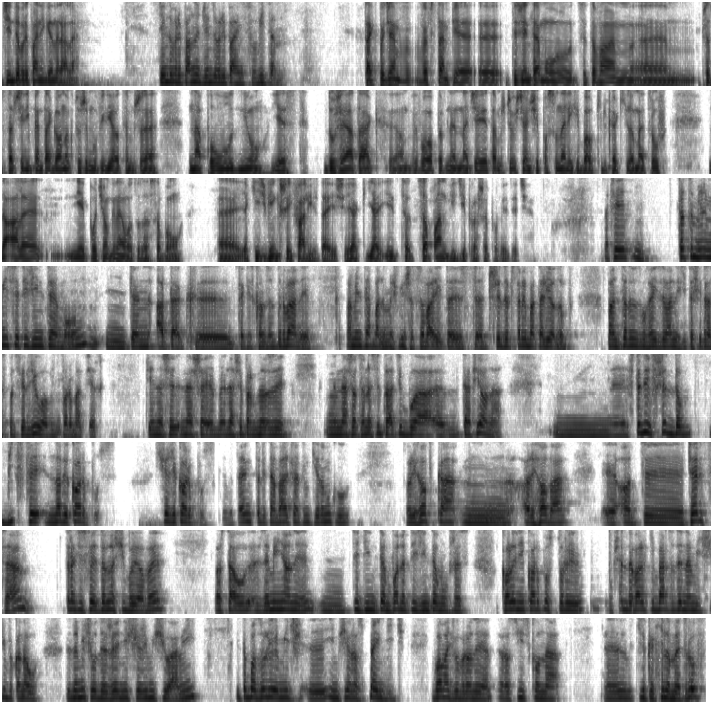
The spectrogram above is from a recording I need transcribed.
Dzień dobry, panie generale. Dzień dobry panu, dzień dobry państwu, witam. Tak jak powiedziałem we wstępie, y, tydzień temu cytowałem przedstawicieli Pentagonu, którzy mówili o tym, że na południu jest duży atak. On wywołał pewne nadzieje. Tam rzeczywiście oni się posunęli chyba o kilka kilometrów, no ale nie pociągnęło to za sobą e, jakiejś większej fali, zdaje się. Jak, jak, co, co pan widzi, proszę powiedzieć? Znaczy, to, co miało miejsce tydzień temu, ten atak y, taki skoncentrowany, pamiętam pan, myśmy szacowali, to jest 3 do 4 batalionów pancernych zmechanizowanych i to się teraz potwierdziło w informacjach. Czyli nasze, nasze, nasze prognozy, nasza ocena sytuacji była e, trafiona. Mm, wtedy wszedł do bitwy nowy korpus, świeży korpus. Ten, który tam walczył na tym kierunku Orychowka, mm, Orychowa e, od czerwca traci swoje zdolności bojowe. Został zamieniony mm, tydzień temu, ponad tydzień temu przez kolejny korpus, który wszedł do walki bardzo dynamicznie, wykonał dynamiczne uderzenie świeżymi siłami i to pozwoliło mieć, y, im się rozpędzić, włamać w obronę rosyjską na y, kilka kilometrów.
